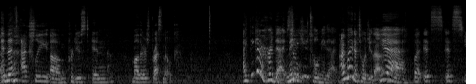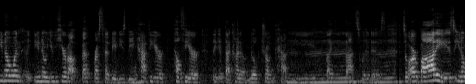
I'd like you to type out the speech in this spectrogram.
and that's actually um, produced in mother's breast milk. i think i heard that maybe So- you told me that I might have told you that. yeah But it's it's you know when you know you hear about be- breastfed babies being happier, healthier, they get that kind of milk drunk happy, like that's what it is. So our bodies, you know,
